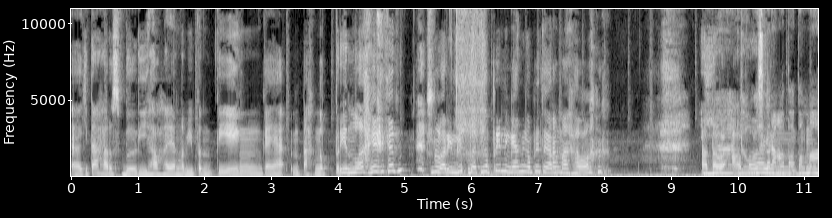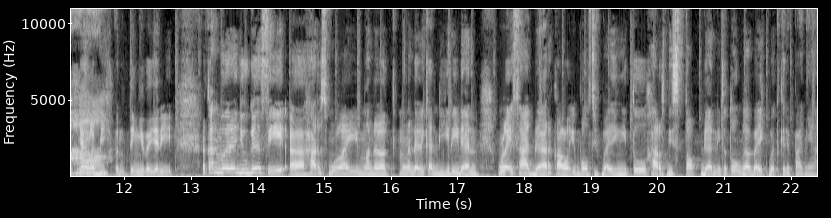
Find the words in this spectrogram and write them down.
eh, kita harus beli hal-hal yang lebih penting kayak entah ngeprint lah ya kan, ngeluarin duit buat ngeprint kan, ngeprint sekarang mahal. atau Iya, ya Allah, apalah sekarang yang, apa-apa mm, mahal. yang lebih penting gitu. Jadi rekan buana juga sih eh, harus mulai mengendal- mengendalikan diri dan mulai sadar kalau impulsif buying itu harus di stop dan itu tuh nggak baik buat ke depannya.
